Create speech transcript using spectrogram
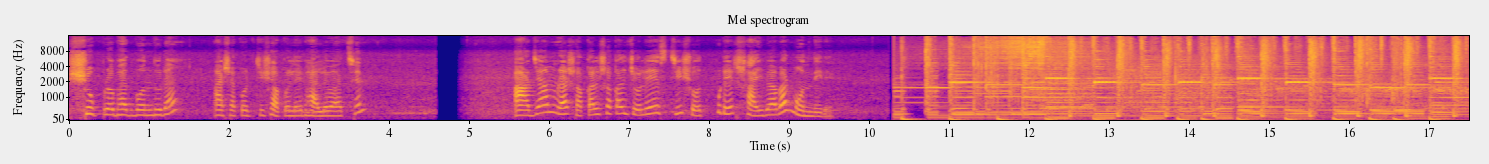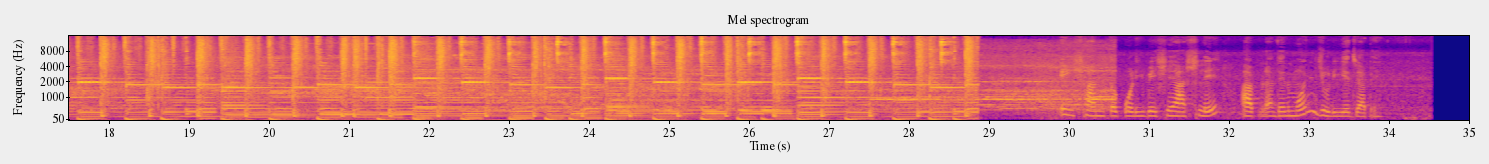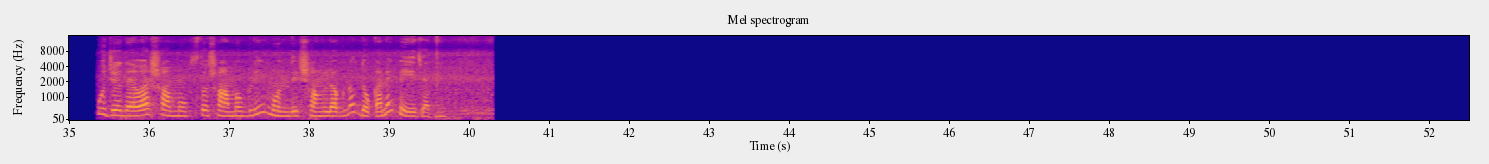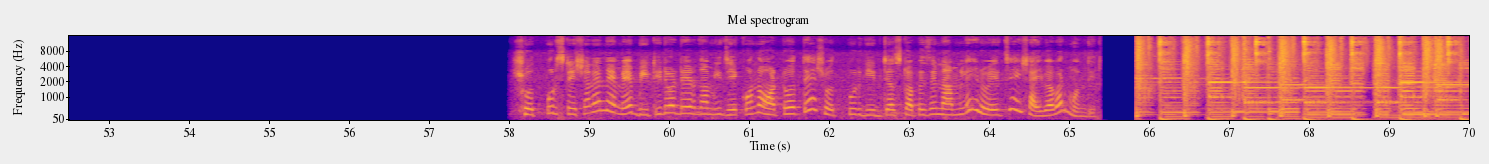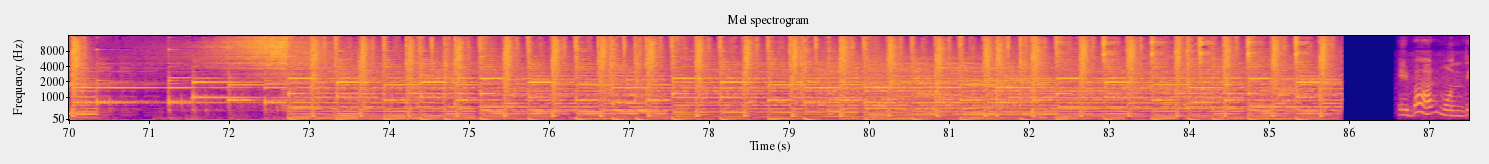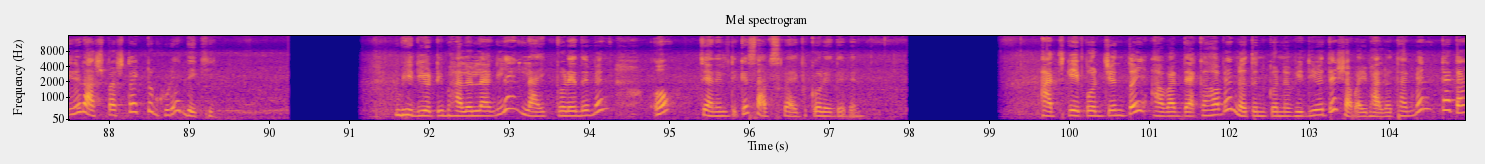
সুপ্রভাত বন্ধুরা, আশা করছি সকলে ভালো আছেন। আজ আমরা সকাল সকাল চলে এসেছি সোদপুরের সাই বাবার মন্দিরে। এই শান্ত পরিবেশে আসলে আপনাদের মন জুড়িয়ে যাবে। পুজো দেওয়ার সমস্ত সামগ্রী মন্দির সংলগ্ন দোকানে পেয়ে যাবেন। সোদপুর স্টেশনে নেমে বিটি রোডের গামী যে কোনো অটোতে সোদপুর গির্জা স্টপেজে নামলেই রয়েছে এই সাই বাবার মন্দির। এবার মন্দিরের আশপাশটা একটু ঘুরে দেখি। ভিডিওটি ভালো লাগলে লাইক করে দেবেন ও চ্যানেলটিকে সাবস্ক্রাইব করে দেবেন। আজকে এ পর্যন্তই, আবার দেখা হবে নতুন কোনো ভিডিওতে। সবাই ভালো থাকবেন, টাটা।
